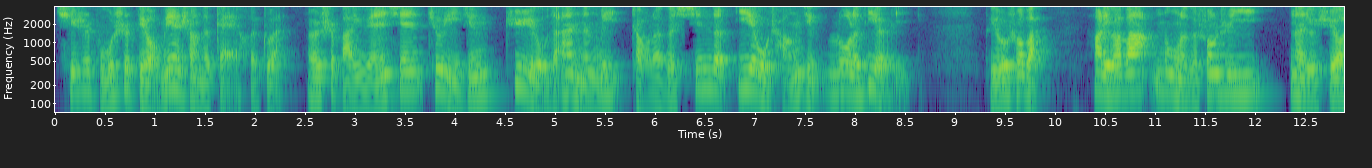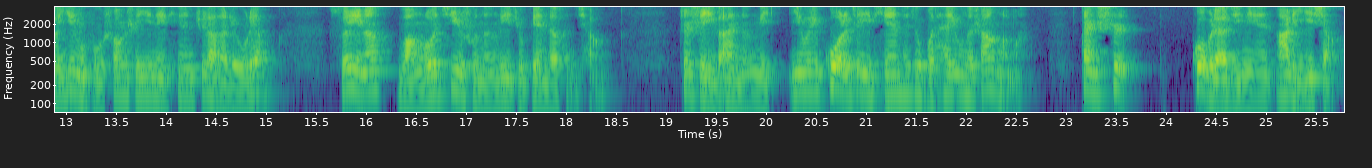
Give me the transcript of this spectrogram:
其实不是表面上的改和转，而是把原先就已经具有的暗能力找了个新的业务场景落了地而已。比如说吧，阿里巴巴弄了个双十一，那就需要应付双十一那天巨大的流量，所以呢，网络技术能力就变得很强。这是一个暗能力，因为过了这一天，它就不太用得上了嘛。但是过不了几年，阿里一想，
